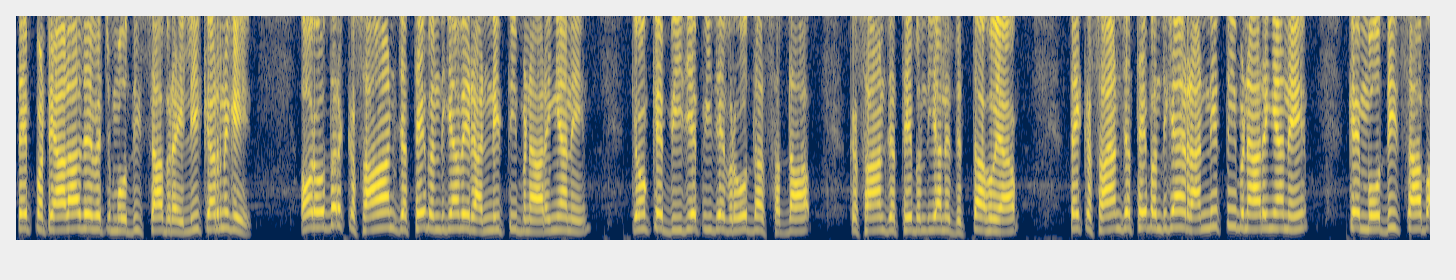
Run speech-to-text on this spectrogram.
ਤੇ ਪਟਿਆਲਾ ਦੇ ਵਿੱਚ ਮੋਦੀ ਸਾਹਿਬ ਰੈਲੀ ਕਰਨਗੇ। ਔਰ ਉਧਰ ਕਿਸਾਨ ਜਥੇਬੰਦੀਆਂ ਵੀ ਰਣਨੀਤੀ ਬਣਾ ਰਹੀਆਂ ਨੇ, ਕਿਉਂਕਿ ਬੀਜੇਪੀ ਦੇ ਵਿਰੋਧ ਦਾ ਸੱਦਾ ਕਿਸਾਨ ਜਥੇਬੰਦੀਆਂ ਨੇ ਦਿੱਤਾ ਹੋਇਆ। ਤੇ ਕਿਸਾਨ ਜਥੇਬੰਦੀਆਂ ਰਣਨੀਤੀ ਬਣਾ ਰਹੀਆਂ ਨੇ ਕਿ ਮੋਦੀ ਸਾਹਿਬ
